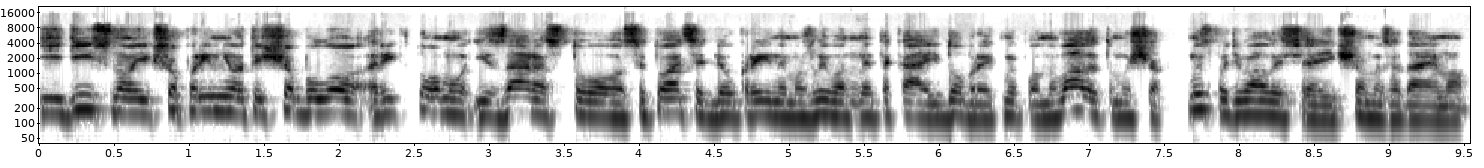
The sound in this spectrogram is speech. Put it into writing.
І дійсно, якщо порівнювати, що було рік тому і зараз, то ситуація для України можливо не така і добра, як ми планували, тому що ми сподівалися, якщо ми згадаємо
